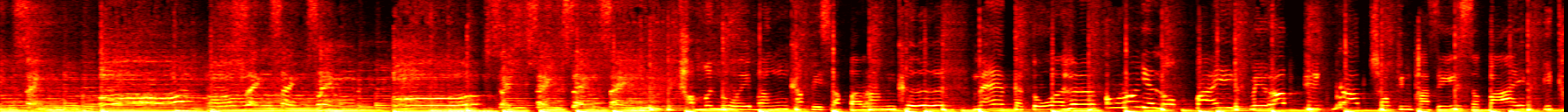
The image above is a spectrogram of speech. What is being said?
็งเซ็งโอ้เซ็งเซ็งเซ็งโอ้เซ็งเซ็งเซ็งเซ็งทำมันหน่วยบังคับให้สับปะรังเคินแม้แต่ตัวเธอต้องร้องอย่าหลบไป ไม่รับผิดรับชอบกินภาษีสบายพี่โท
